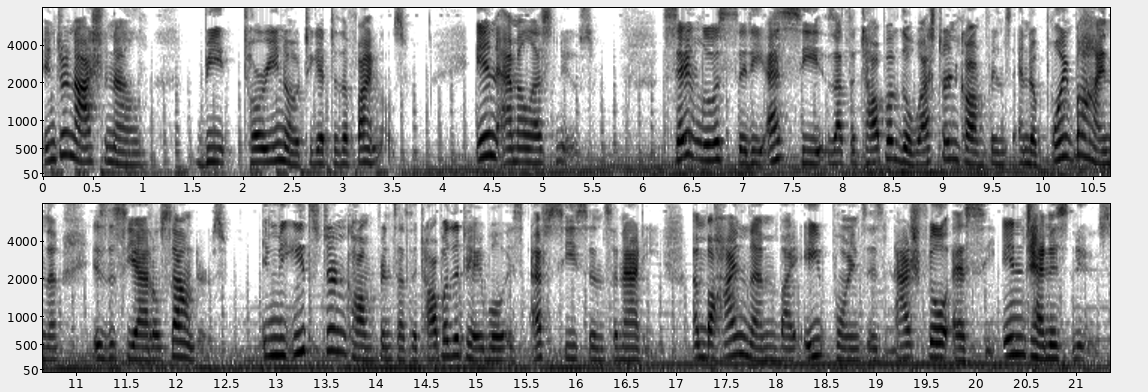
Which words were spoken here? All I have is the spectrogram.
Internazionale beat Torino to get to the finals. In MLS news, St. Louis City SC is at the top of the Western Conference, and a point behind them is the Seattle Sounders. In the Eastern Conference, at the top of the table is FC Cincinnati, and behind them by eight points is Nashville SC. In tennis news,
